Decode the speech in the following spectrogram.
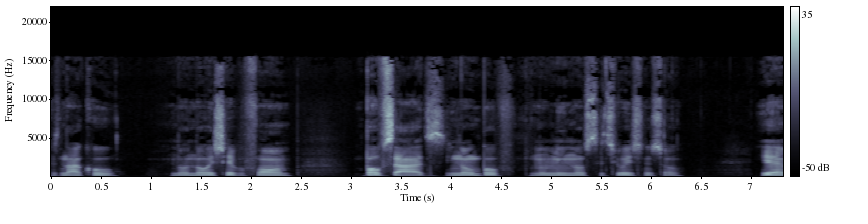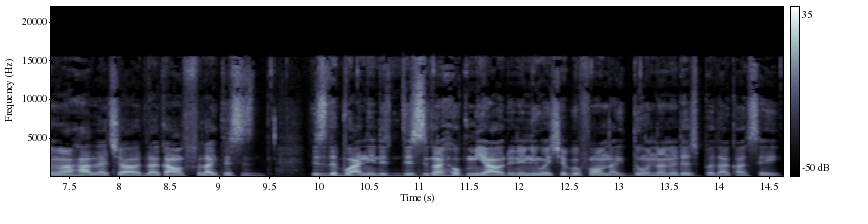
it's not cool. You know, no way, shape, or form both sides, you know, both, you know I mean, no situation. So, yeah, man, I holler at y'all. Like, I don't feel like this is, this is the, boy I need, this is gonna help me out in any way, shape, or form, like, doing none of this. But, like I say,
